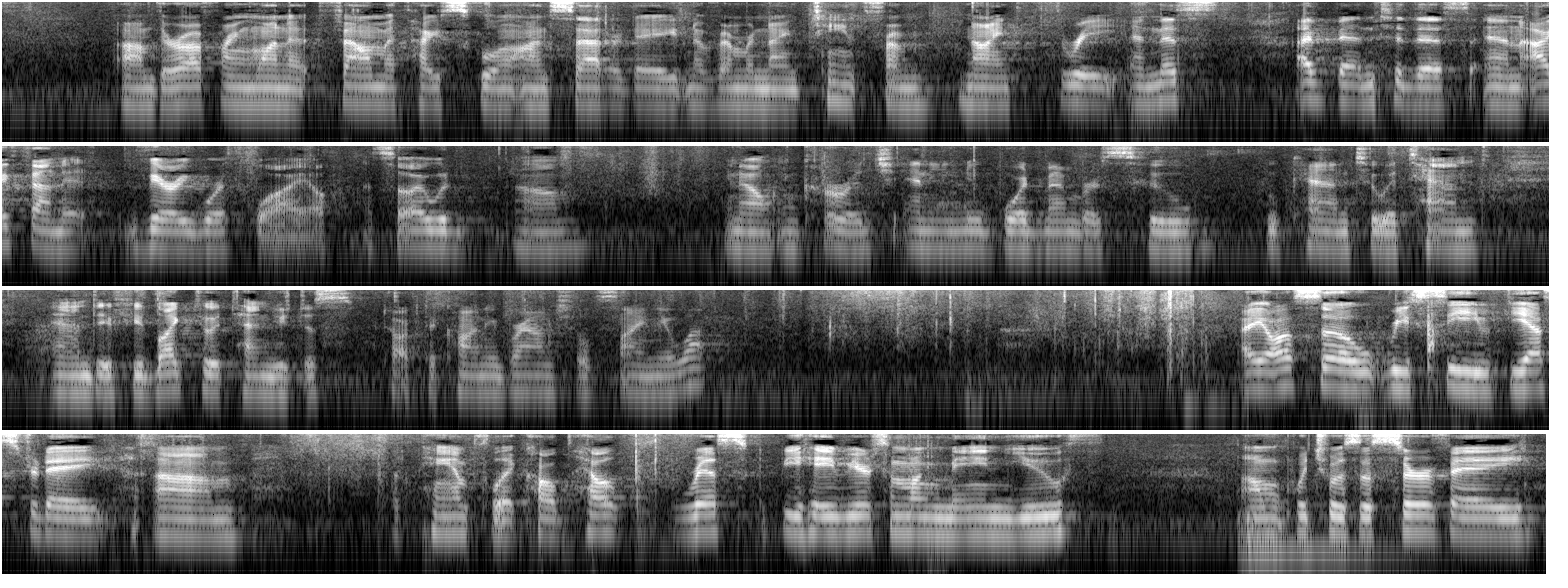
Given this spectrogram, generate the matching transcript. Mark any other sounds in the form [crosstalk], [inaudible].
Um, They're offering one at Falmouth High School on Saturday, November 19th, from 9 to 3. And this, I've been to this, and I found it very worthwhile. So I would, um, you know, encourage any new board members who, who can to attend. And if you'd like to attend, you just talk to Connie Brown, she'll sign you up. I also received yesterday um, a pamphlet called Health Risk Behaviors Among Maine Youth, um, which was a survey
